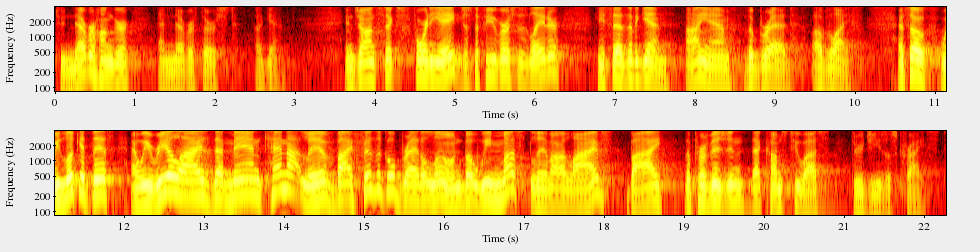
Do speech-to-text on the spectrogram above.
to never hunger and never thirst again. In John 6 48, just a few verses later, he says it again I am the bread of life. And so we look at this and we realize that man cannot live by physical bread alone, but we must live our lives by the provision that comes to us through Jesus Christ.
